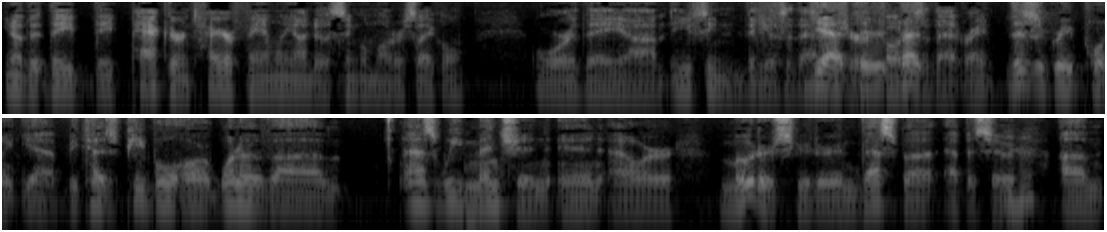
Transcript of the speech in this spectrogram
you know, they they pack their entire family onto a single motorcycle, or they um, you've seen videos of that, Yeah, I'm sure, photos that- of that, right? This is a great point, yeah, because people are one of, um, as we mentioned in our motor scooter and Vespa episode, Mm-hmm. um,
